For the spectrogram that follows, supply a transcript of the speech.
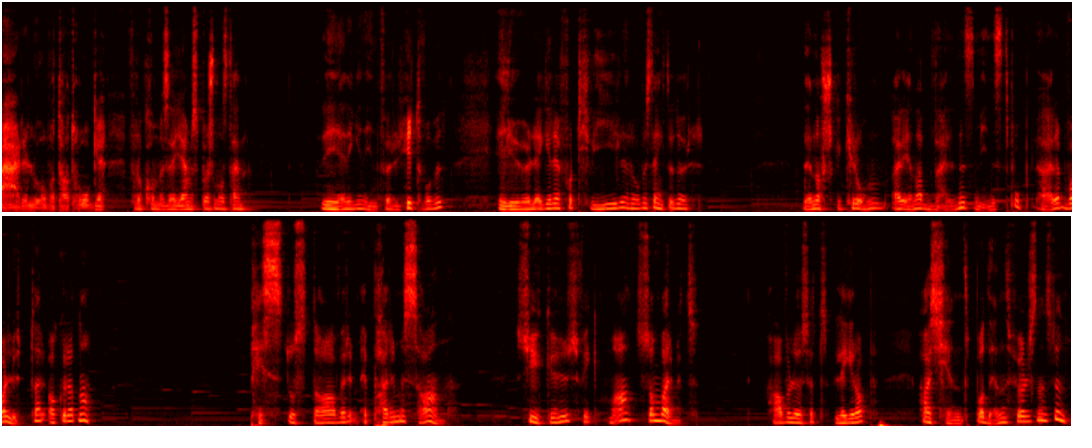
Er det lov å ta toget for å komme seg hjem? spørsmålstegn. Regjeringen innfører hytteforbud. Rørleggere fortviler over stengte dører. Den norske kronen er en av verdens minst populære valutaer akkurat nå. Pestostaver med parmesan. Sykehus fikk mat som varmet. Havet legger opp. Har kjent på den følelsen en stund.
